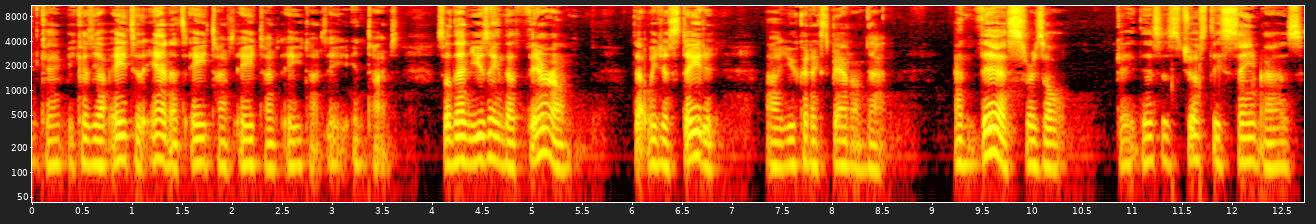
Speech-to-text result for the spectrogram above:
Okay, because you have a to the n, that's a times a times a times a n times. So then using the theorem that we just stated, uh, you can expand on that. And this result, okay, this is just the same as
